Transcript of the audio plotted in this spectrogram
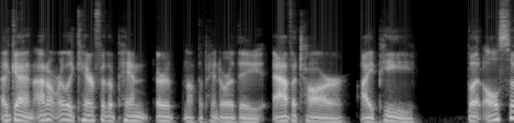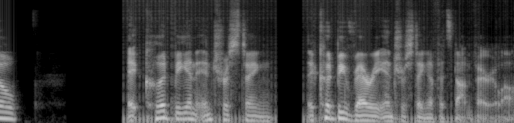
again, I don't really care for the Pan or not the Pandora, the Avatar IP, but also it could be an interesting it could be very interesting if it's done very well.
